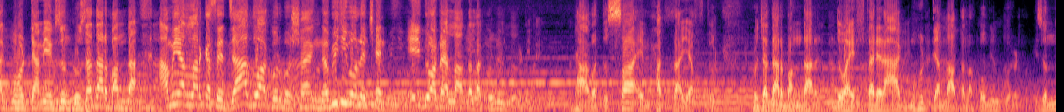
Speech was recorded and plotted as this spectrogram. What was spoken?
আগ মুহূর্তে আমি একজন রোজাদার বান্দা, আমি আল্লাহর কাছে যা দোয়া করব, স্বয়ং নবীজি বলেছেন, এই দোয়াটা আল্লাহ তাআলা কবুল করে দিবেন রোজাদার বান্দার দোয়া ইফতারের আগ মুহূর্তে আল্লাহ তালা কবুল করেন এই জন্য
